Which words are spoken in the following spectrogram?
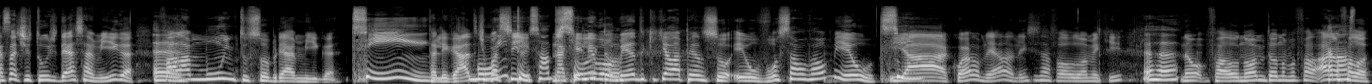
essa atitude dessa amiga, É. fala muito sobre a amiga. Sim. Tá ligado? Muito, tipo assim, isso é um naquele momento, o que, que ela pensou? Eu vou salvar o meu. Sim. E a. Qual é o nome dela? Nem sei se ela falou o nome aqui. Aham. Não, falou o nome, então eu não vou falar. Ah, A não, nossa- falou.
